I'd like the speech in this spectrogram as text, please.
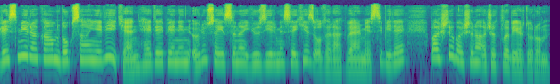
Resmi rakam 97 iken HDP'nin ölü sayısını 128 olarak vermesi bile başlı başına acıklı bir durum.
